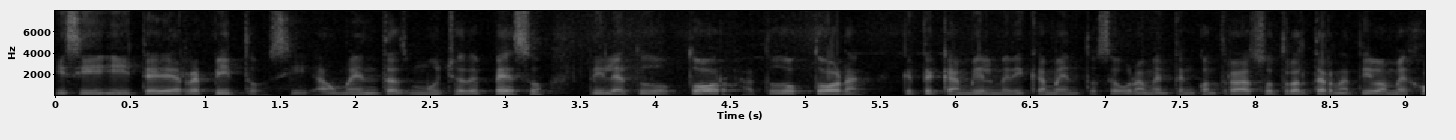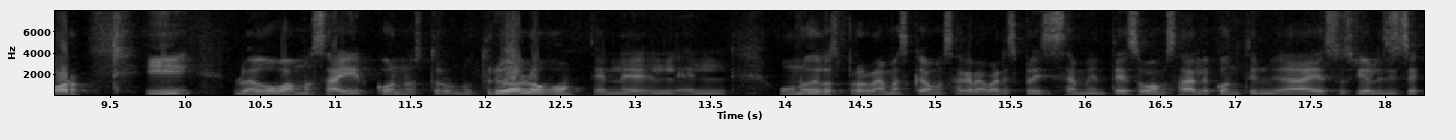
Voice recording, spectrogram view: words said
Y, si, y te repito, si aumentas mucho de peso, dile a tu doctor, a tu doctora, que te cambie el medicamento. Seguramente encontrarás otra alternativa mejor y luego vamos a ir con nuestro nutriólogo. En el, uno de los programas que vamos a grabar es precisamente eso. Vamos a darle continuidad a eso. Si yo les, dice,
